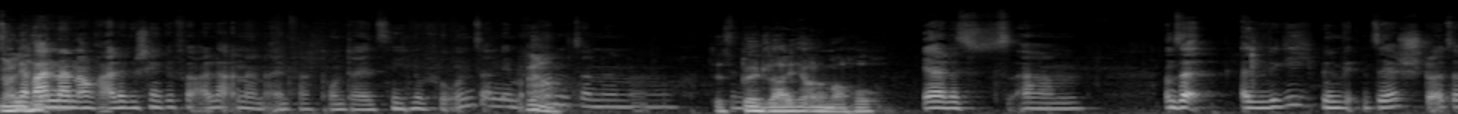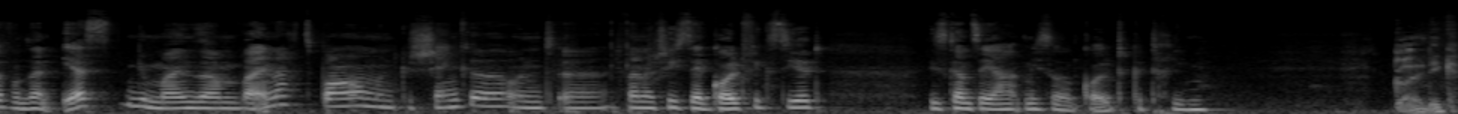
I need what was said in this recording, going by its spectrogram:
Ja, da waren dann auch alle Geschenke für alle anderen einfach drunter. Jetzt nicht nur für uns an dem Genau. Abend, sondern auch. das Bild lade ich auch nochmal hoch. Ja, das ist ähm, unser, also wirklich, ich bin sehr stolz auf unseren ersten gemeinsamen Weihnachtsbaum und Geschenke und äh, ich war natürlich sehr goldfixiert. Dieses ganze Jahr hat mich so Gold getrieben. Goldig.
